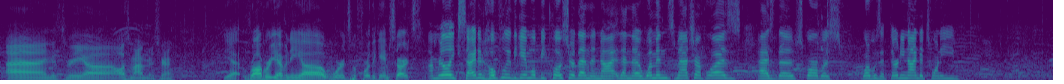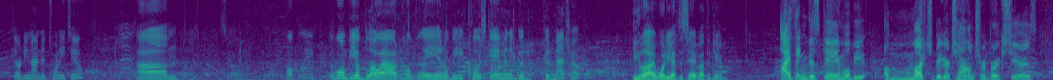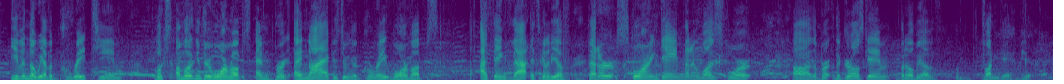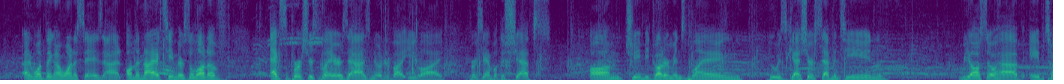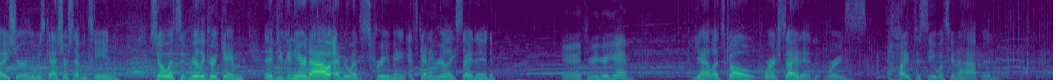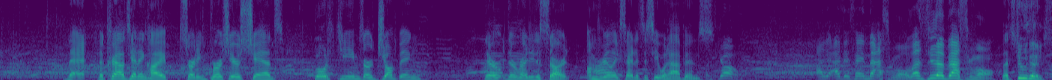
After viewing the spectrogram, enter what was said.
and it's really uh, awesome atmosphere. Yeah, Robert, you have any uh, words before the game starts? I'm really excited. Hopefully, the game will be closer than the ni- than the women's matchup was, as the score was what was it, 39 to 20, 39 to 22. Um, so hopefully, it won't be a blowout. Hopefully, it'll be a close game and a good good matchup. Eli, what do you have to say about the game? I think this game will be a much bigger challenge for Berkshires, even though we have a great team. Looks, I'm looking through warm-ups, and, Berk, and Nyack is doing a great warm-ups. I think that it's going to be a better scoring game than it was for uh, the the girls' game, but it'll be a, a fun game here. And one thing I want to say is that on the Nyack team, there's a lot of ex Berkshires players, as noted by Eli. For example, the chefs, um, Jamie Gutterman's playing, who is Gesher 17. We also have Abe Teicher, who is Gesher 17. So it's a really great game. And if you can hear now, everyone's screaming. It's getting really excited. It's a really great game. Yeah, let's go. We're excited. We're ex- hyped to see what's going to happen. The, the crowd's getting hyped, starting Berkshire's chants. Both teams are jumping. They're, they're ready to start. I'm really excited to see what happens. Let's go. I, I just saying basketball. Let's do the basketball. Let's do this.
